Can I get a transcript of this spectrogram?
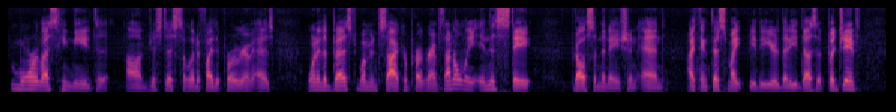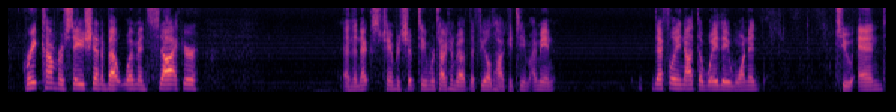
more or less he needs it um, just to solidify the program as one of the best women's soccer programs, not only in the state but also in the nation. And I think this might be the year that he does it. But James, great conversation about women's soccer. And the next championship team we're talking about the field hockey team. I mean, definitely not the way they wanted to end,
